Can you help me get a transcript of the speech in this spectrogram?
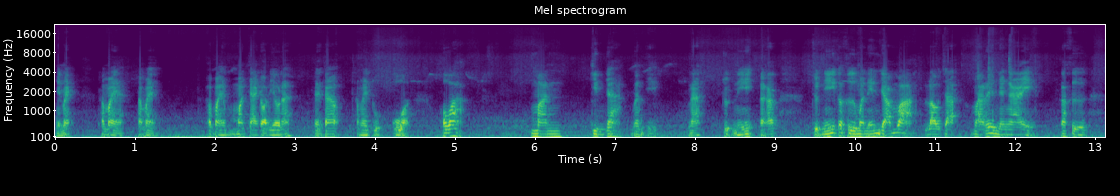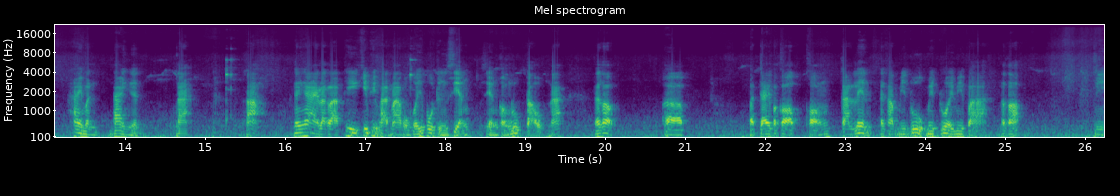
เห็นไหมทำไมอะทำไมทำไมมั่นใจต่อเดียวนะ แต่เจ้าทำไมตัวกลัว เพราะว่ามันกินยากนั่นเองนะจุดนี้นะครับ จุดนี้ก็คือมาเน้นย้ำว่าเราจะมาเล่นยังไง ก็คือให้มันได้เงินนะ อะง่ายๆหลักๆที่คลิปที่ผ่านมาผมก็จะพูดถึงเสียงเสียงของลูกเต๋านะ แล้วก็ปัจจัยประกอบของการเล่นนะครับ มีลูกมีด้วยมีฝาแล้วก็มี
